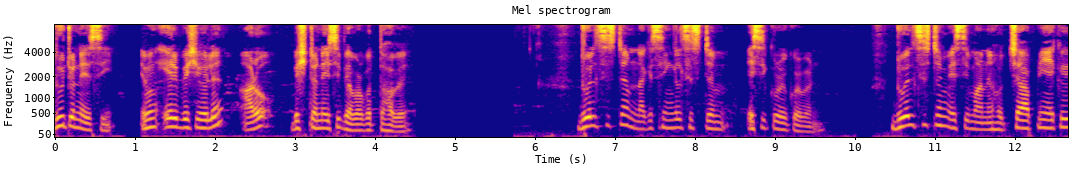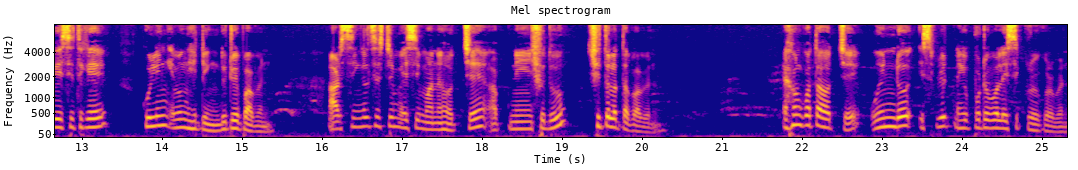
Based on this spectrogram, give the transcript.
দুই টনে এসি, এবং এর বেশি হলে আরও বেশি টনে এসি ব্যবহার করতে হবে। ডুয়েল সিস্টেম নাকি সিঙ্গেল সিস্টেম এসি ক্রয় করবেন? ডুয়েল সিস্টেম এসি মানে হচ্ছে আপনি একই এসি থেকে কুলিং এবং হিটিং দুটোই পাবেন। আর সিঙ্গেল সিস্টেম এসি মানে হচ্ছে আপনি শুধু শীতলতা পাবেন। এখন কথা হচ্ছে, উইন্ডো স্প্লিট নাকি পোর্টেবল এসি ক্রয় করবেন?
